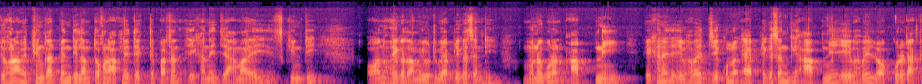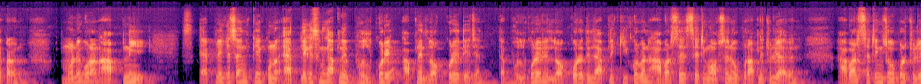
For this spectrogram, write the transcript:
যখন আমি ফিঙ্গারপ্রিন্ট দিলাম, তখন আপনি দেখতে পাচ্ছেন এখানে যে আমার এই স্ক্রিনটি অন হয়ে গেল আমি ইউটিউব অ্যাপ্লিকেশানটি মনে করুন আপনি এখানে যে এভাবে যে কোনো অ্যাপ্লিকেশানকে আপনি এইভাবেই লক করে রাখতে পারবেন। মনে করুন আপনি অ্যাপ্লিকেশানকে কোনো অ্যাপ্লিকেশানকে আপনি ভুল করে আপনি লক করে দিয়েছেন। তা ভুল করে লক করে দিলে আপনি কি করবেন? আবার সেই সেটিং অপশানের উপর আপনি চলে যাবেন আবার সেটিংসের উপর চলে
